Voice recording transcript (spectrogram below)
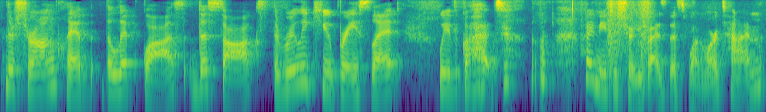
the sarong clip, the lip gloss, the socks, the really cute bracelet. We've got, I need to show you guys this one more time.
